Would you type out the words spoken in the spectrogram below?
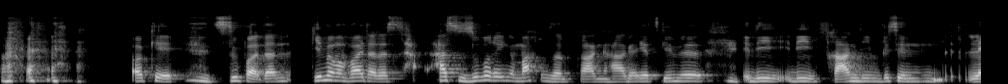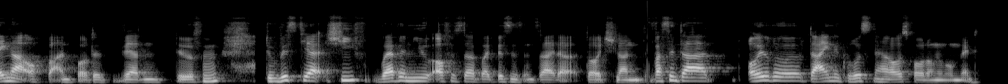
okay, super. Dann Gehen wir mal weiter. Das hast du souverän gemacht, unseren Fragenhagel. Jetzt gehen wir in die, in die Fragen, die ein bisschen länger auch beantwortet werden dürfen. Du bist ja Chief Revenue Officer bei Business Insider Deutschland. Was sind da eure, deine größten Herausforderungen im Moment?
